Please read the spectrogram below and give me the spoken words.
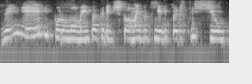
nem ele por um momento acreditou, mas assim, ele persistiu.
